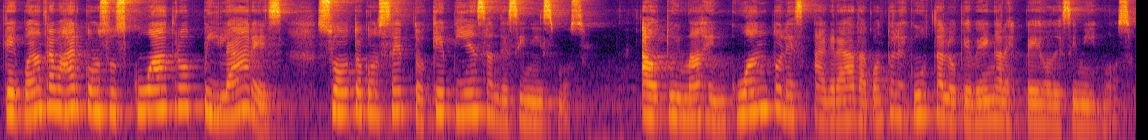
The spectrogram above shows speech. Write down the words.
Que puedan trabajar con sus cuatro pilares, su autoconcepto, qué piensan de sí mismos, autoimagen, cuánto les agrada, cuánto les gusta lo que ven al espejo de sí mismos.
